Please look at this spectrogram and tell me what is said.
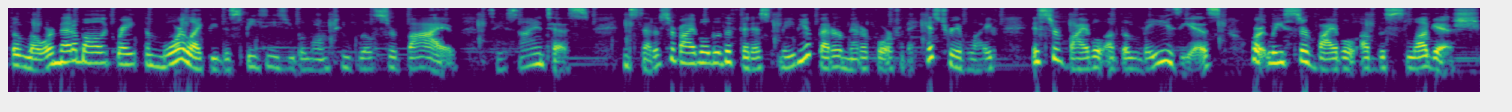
The lower metabolic rate, the more likely the species you belong to will survive, say scientists. Instead of survival of the fittest, maybe a better metaphor for the history of life is survival of the laziest, or at least survival of the sluggish.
